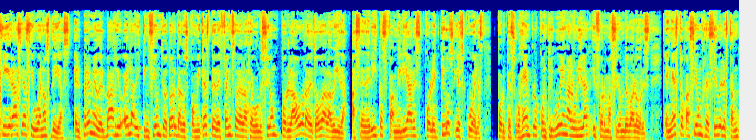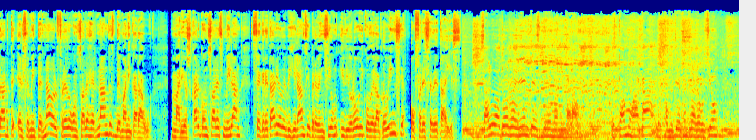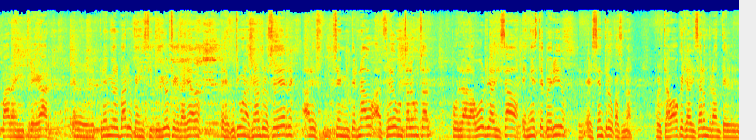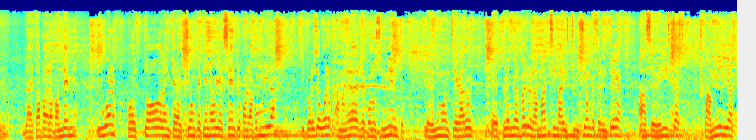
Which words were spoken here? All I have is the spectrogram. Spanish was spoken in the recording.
Sí, gracias y buenos días. El Premio del Barrio es la distinción que otorga los comités de defensa de la revolución por la obra de toda la vida, a cederistas, familiares, colectivos y escuelas, porque su ejemplo contribuyen a la unidad y formación de valores. En esta ocasión recibe el estandarte el semiternado Alfredo González Hernández de Manicaragua. Mario Oscar González Milán, secretario de Vigilancia y Prevención Ideológico de la provincia, ofrece detalles. Saludos a todos los residentes de Manicaragua. Estamos acá, los comités de defensa de la revolución, para entregar el premio del barrio que instituyó el Secretariado Ejecutivo Nacional de los CDR al semiternado Alfredo González González por la labor realizada en este periodo el centro educacional, por el trabajo que realizaron durante la etapa de la pandemia y bueno, por toda la interacción que tiene hoy el centro con la comunidad y por eso bueno, a manera de reconocimiento le venimos a entregar hoy el premio al barrio, la máxima distinción que se le entrega a severistas, familias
